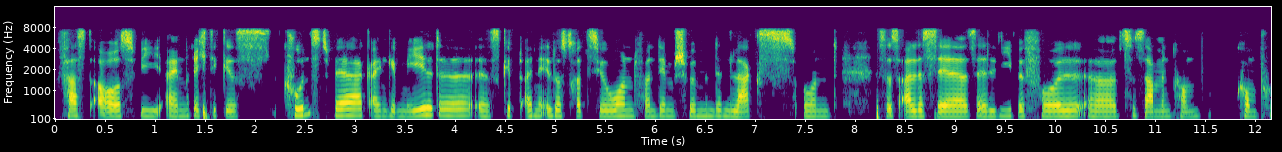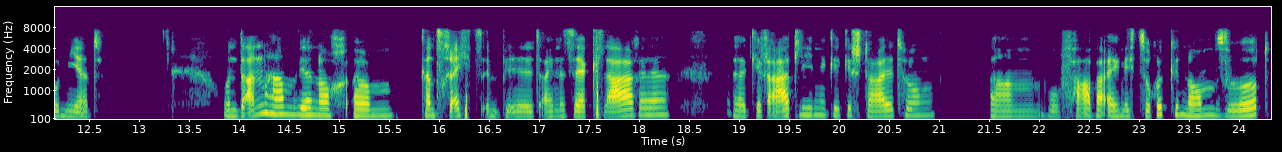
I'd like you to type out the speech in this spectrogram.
fast aus wie ein richtiges Kunstwerk, ein Gemälde. Es gibt eine Illustration von dem schwimmenden Lachs und es ist alles sehr, sehr liebevoll äh, zusammenkomponiert. Und dann haben wir noch ähm, ganz rechts im Bild eine sehr klare, äh, geradlinige Gestaltung, ähm, wo Farbe eigentlich zurückgenommen wird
